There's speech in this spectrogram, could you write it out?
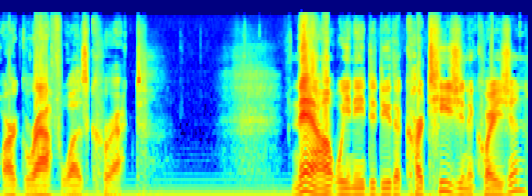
our graph was correct. Now we need to do the Cartesian equation.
